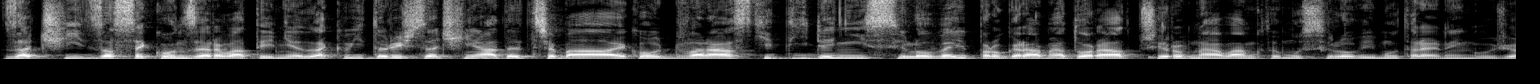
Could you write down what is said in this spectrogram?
začít zase konzervativně, takový to, když začínáte třeba jako 12 týdenní silový program, já to rád přirovnávám k tomu silovému tréninku, že?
